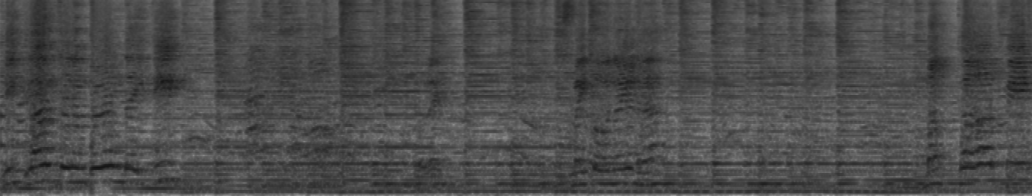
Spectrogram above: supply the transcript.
Migrante ng buong daigdig. Mas may tono yun ha. Magkapit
